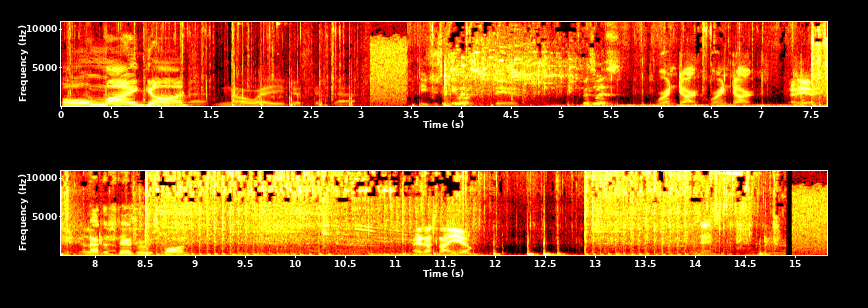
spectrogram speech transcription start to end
Oh my god. No way you just hit that. He just came up the stairs. Who's this? We're in dark. We're in dark. Yeah, yeah, I'm at the stairs where we spawned. Hey, that's not you? Who's this?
